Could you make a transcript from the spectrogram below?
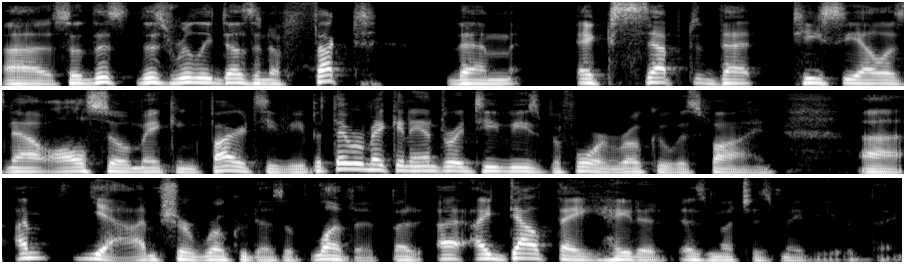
Uh, so this this really doesn't affect them, except that TCL is now also making Fire TV. But they were making Android TVs before, and Roku was fine. Uh, I'm yeah, I'm sure Roku doesn't love it, but I, I doubt they hate it as much as maybe you would think.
